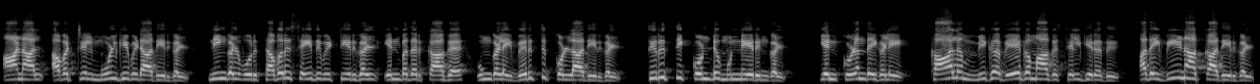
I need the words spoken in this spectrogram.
ஆனால் அவற்றில் மூழ்கிவிடாதீர்கள். நீங்கள் ஒரு தவறு செய்து விட்டீர்கள் என்பதற்காக உங்களை வெறுத்துக் கொள்ளாதீர்கள். திருத்திக் கொண்டு முன்னேறுங்கள். என் குழந்தைகளே காலம் மிக வேகமாக செல்கிறது. அதை வீணாக்காதீர்கள்.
